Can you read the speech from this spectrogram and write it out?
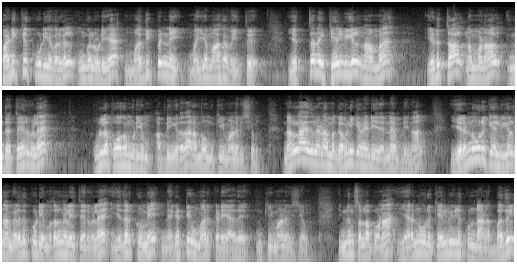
படிக்கக்கூடியவர்கள் உங்களுடைய மதிப்பெண்ணை மையமாக வைத்து எத்தனை கேள்விகள் நாம் எடுத்தால் நம்மனால் இந்த தேர்வில் உள்ளே போக முடியும் அப்படிங்கிறதா ரொம்ப முக்கியமான விஷயம். நல்லா இதில் நாம் கவனிக்க வேண்டியது என்ன அப்படின்னா இருநூறு கேள்விகள் நாம் எழுதக்கூடிய முதல்நிலை தேர்வில் எதற்குமே நெகட்டிவ் மார்க் கிடையாது. முக்கியமான விஷயம். இன்னும் சொல்ல போனால் இரநூறு கேள்விகளுக்கு உண்டான பதில்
